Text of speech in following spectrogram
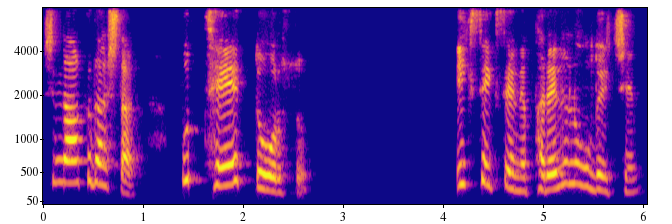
Şimdi arkadaşlar bu teğet doğrusu x eksenine paralel olduğu için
